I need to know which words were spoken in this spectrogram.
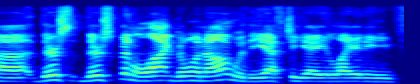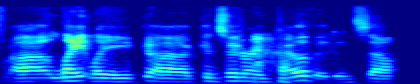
uh, there's there's been a lot going on with the FDA lady uh, lately, uh, considering COVID, and so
